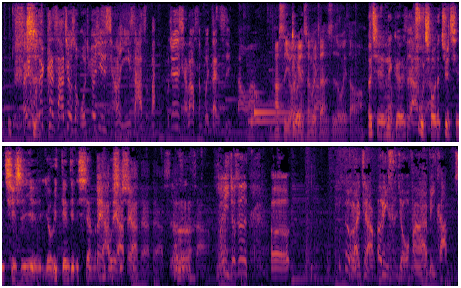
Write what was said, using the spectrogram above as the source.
所以我在看沙丘的时候，我就一直想到银翼杀手吧，我就是想到神鬼战士，你知道吗？他是有一点神鬼战士的味道啊，而且那个复仇的剧情其实也有一点点像。对啊对啊对啊对啊对啊是啊是啊，所以就是呃。对我来讲，二零四九我反而还比卡比。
